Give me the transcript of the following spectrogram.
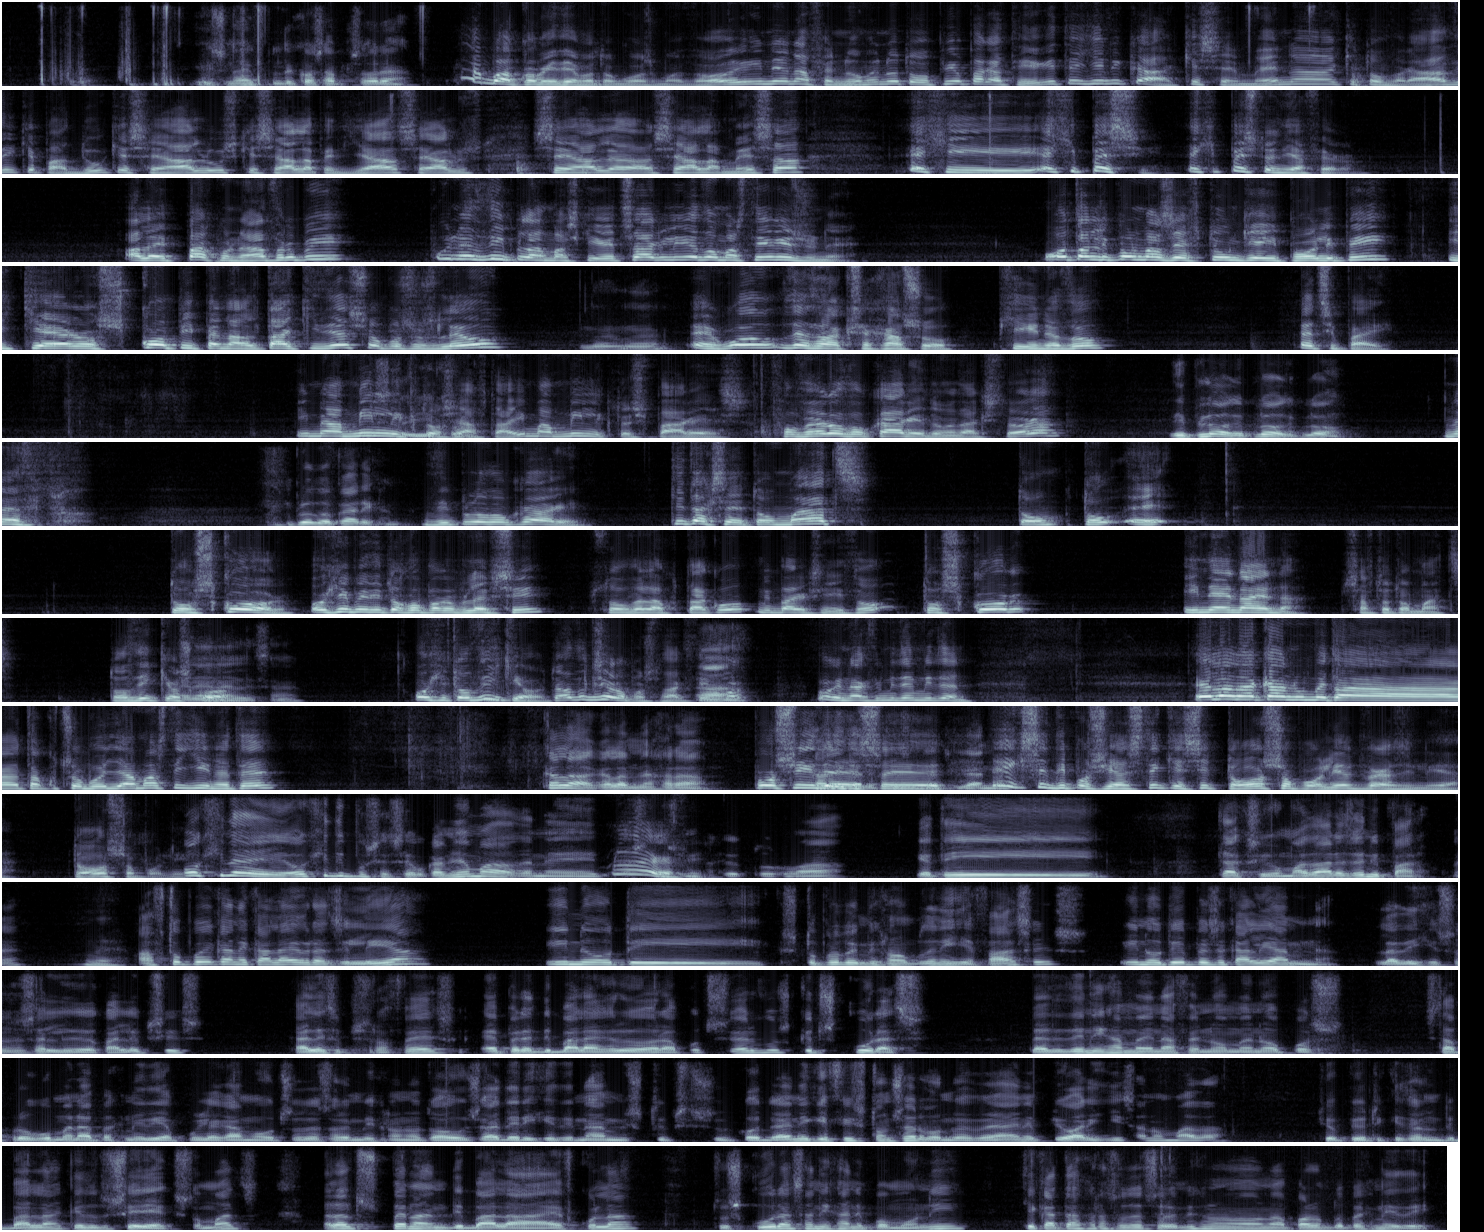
Ήσουν εκπληκτικός, άπεισε ωραία. Δεν μπορώ να κοροϊδεύω τον κόσμο εδώ. Είναι ένα φαινόμενο το οποίο παρατηρείται γενικά. Και σε μένα και το βράδυ και παντού και σε άλλους και σε άλλα παιδιά, σε, άλλους, σε, άλλα, σε άλλα μέσα. Έχει, έχει πέσει. Έχει πέσει το ενδιαφέρον. Αλλά υπάρχουν άνθρωποι που είναι δίπλα μας, κύριε Τσάρλι, εδώ μας στηρίζουν. Όταν λοιπόν μαζευτούν και οι υπόλοιποι, οι καιροσκόποι πεναλτάκιδε, όπως του λέω, Ναι, ναι. εγώ δεν θα ξεχάσω ποιοι είναι εδώ. Έτσι πάει. Είμαι αμήλικτος σε λοιπόν. αυτά. Είμαι αμήλικτος στις παρέες. Φοβερό δοκάρι εντωμεταξύ τώρα. Διπλό, διπλό, διπλό. Ναι, διπλό, Διπλό το κάρι είχαν. διπλό δοκάρι. Κοίταξε, το μάτς, το, το, ε, το σκορ, όχι επειδή το έχω προβλέψει στο Βελακουτάκο, μην παρεξηγηθώ, το σκορ είναι 1-1 σε αυτό το μάτς. Το δίκαιο Δεν σκορ. είναι λες, ε. Όχι, το δίκαιο. Τώρα δεν ξέρω πώς θα έρθει. Α. Μπο- Μπορεί να έρθει 0-0. Έλα να κάνουμε τα, τα κουτσομπολιά μας. Τι γίνεται; Καλά, καλά, μια χαρά. Πώς Καλή είδες. ήταν αυτή η Βραζιλιάνη. Έχεις εντυπωσιαστεί κι εσύ τόσο πολύ από τη Βραζιλία; Τόσο πολύ. Όχι, ναι, όχι εντυπωσιασέ. Καμιά ομάδα δεν είναι ρε εντυπωσιασμένη φίλε. με αυτό το τουρνουά. Γιατί, εντάξει, οι ομαδάρες δεν υπάρχουν. Ε. Ναι. Αυτό που έκανε καλά η Βραζιλία είναι ότι στο πρώτο ημίχρονο που δεν είχε φάσεις, είναι ότι έπαιζε καλή άμυνα. Δηλαδή είχε σωστές αλληλοκαλύψει, καλές επιστροφές, έπαιρνε την μπάλα γρήγορα από τους Σέρβους και τους κούρασε. Δηλαδή δεν είχαμε ένα φαινόμενο όπως στα προηγούμενα παιχνίδια που λέγαμε ότι στο δεύτερο ημίχρονο το Αουζάντερ είχε δυνάμεις του ύψη του κοντά. Είναι και η φύση των Σέρβων βέβαια, είναι πιο αργή σαν ομάδα. Πιο ποιοτικοί θέλουν την μπάλα και δεν τους έριαξε το μάτς. Αλλά τους παίρνανε την μπάλα εύκολα, τους κούρασαν, είχαν υπομονή και κατάφεραν στο δεύτερο ημίχρονο να πάρουν το παιχνίδι.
